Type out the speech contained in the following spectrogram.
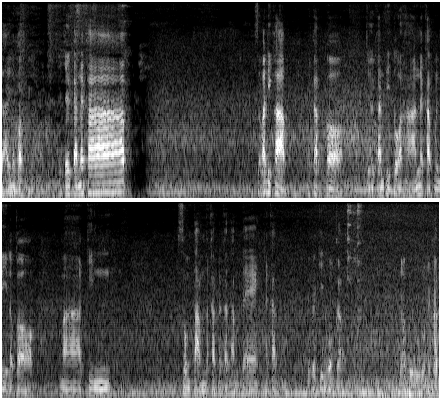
หลายๆนะครับเจอกันนะครับ สวัสดีครับนะครับก็เจอกันที่โต๊ะอาหารนะครับวันนี้แล้วก็มากินส้มตำนะครับแล้วก็ตำแตงนะครับ แล้วก็กินร่วมกับปลาบูนะครับ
